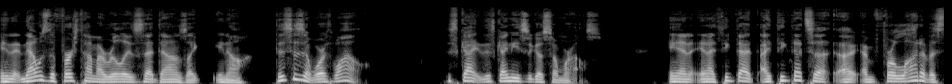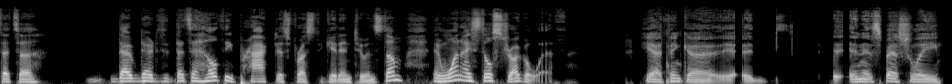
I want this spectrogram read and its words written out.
And, and that was the first time I really sat down and was like, you know, this isn't worthwhile. This guy, this guy needs to go somewhere else. And, and I think that, I think that's a, I, for a lot of us, that's a, that, that, that's a healthy practice for us to get into and some, and one I still struggle with. Yeah, I think, uh, it, and especially,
